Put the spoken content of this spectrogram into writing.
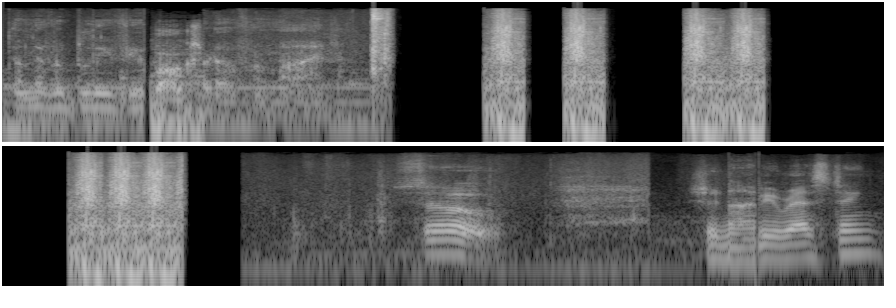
They'll never believe you box right over mine. So, shouldn't I be resting?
